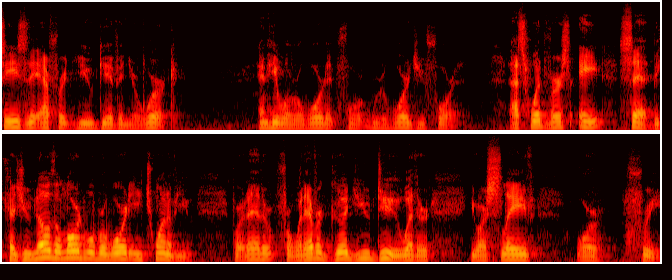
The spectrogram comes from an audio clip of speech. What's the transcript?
sees the effort you give in your work, and He will reward it for reward you for it. That's what verse 8 said, because you know the Lord will reward each one of you for whatever, for whatever good you do, whether you are slave or free.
